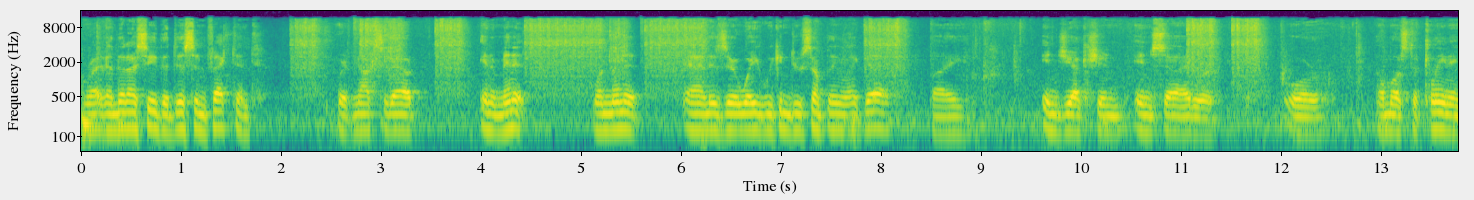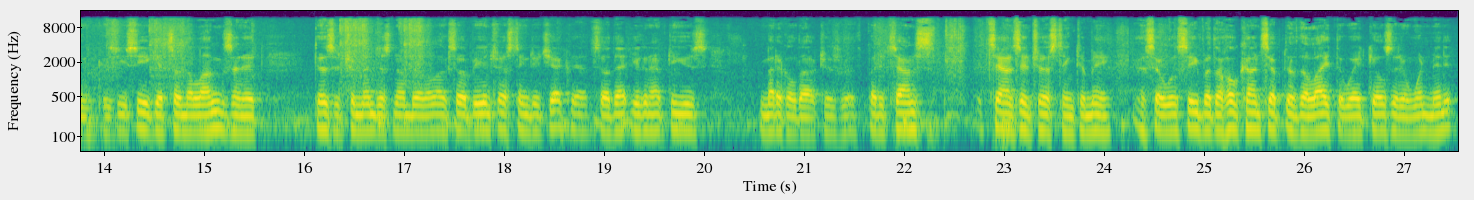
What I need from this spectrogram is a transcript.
Right, and then I see the disinfectant where it knocks it out in a minute, one minute. And is there a way we can do something like that by injection inside or, or almost a cleaning? Because you see it gets on the lungs and it does a tremendous number of the lungs. So it'd be interesting to check that. So that you're going to have to use medical doctors with. But it sounds it sounds interesting to me. So we'll see. But the whole concept of the light, the way it kills it in one minute,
